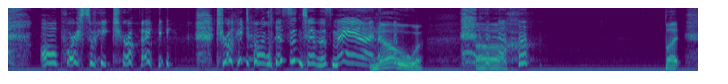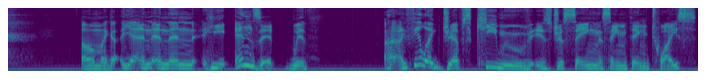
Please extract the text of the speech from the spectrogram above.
oh poor sweet troy troy don't listen to this man no, Ugh. but oh my god, yeah, and and then he ends it with. I I feel like Jeff's key move is just saying the same thing twice.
